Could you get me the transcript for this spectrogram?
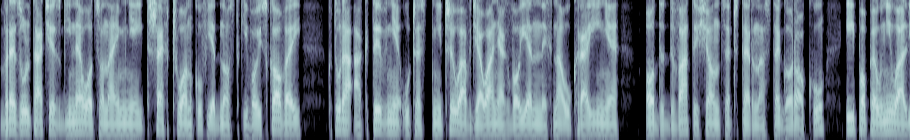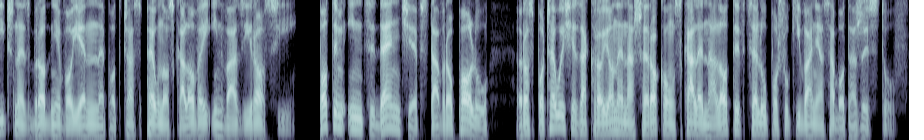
W rezultacie zginęło co najmniej trzech członków jednostki wojskowej, która aktywnie uczestniczyła w działaniach wojennych na Ukrainie od 2014 roku i popełniła liczne zbrodnie wojenne podczas pełnoskalowej inwazji Rosji. Po tym incydencie w Stawropolu rozpoczęły się zakrojone na szeroką skalę naloty w celu poszukiwania sabotażystów.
